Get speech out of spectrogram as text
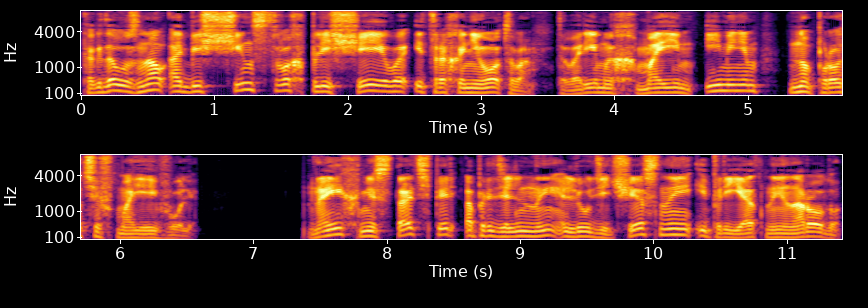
когда узнал о бесчинствах Плещеева и Траханиотова, творимых моим именем, но против моей воли. На их места теперь определены люди честные и приятные народу,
